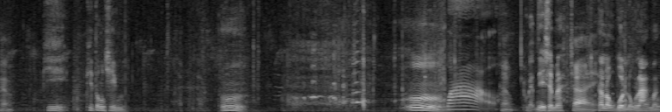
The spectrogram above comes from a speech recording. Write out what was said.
ครับ พี่พี่ต้องชิม อืม อืม Wow. ครับแบบนี้ใช่ไหมใช่ ถ้าลองบนลงล่างบ้าง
